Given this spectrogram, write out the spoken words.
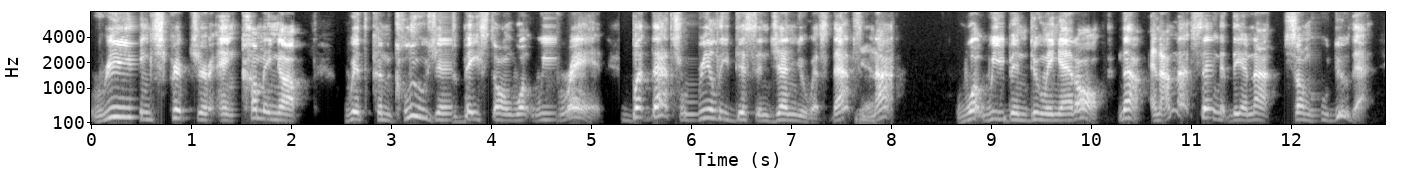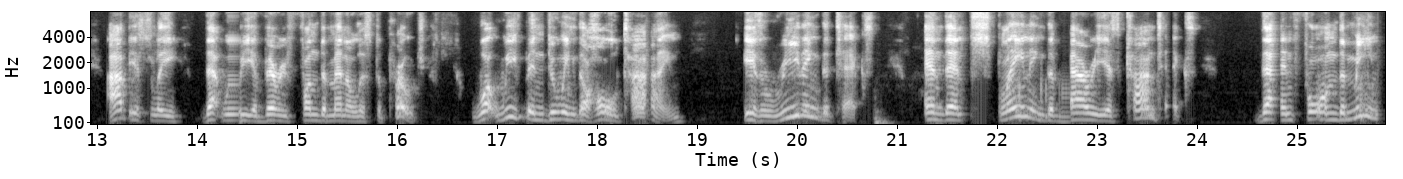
reading scripture and coming up with conclusions based on what we've read. But that's really disingenuous. That's yeah. not what we've been doing at all. Now, and I'm not saying that there are not some who do that. Obviously, that would be a very fundamentalist approach. What we've been doing the whole time is reading the text and then explaining the various contexts that inform the meaning.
